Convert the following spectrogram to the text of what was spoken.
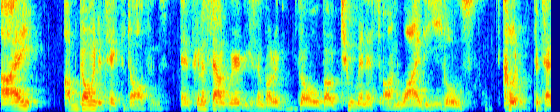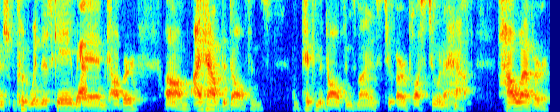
I I'm going to take the Dolphins. And it's going to sound weird because I'm about to go about two minutes on why the Eagles could potentially could win this game yeah. and cover. Um, I have the Dolphins. I'm picking the Dolphins minus two or plus two and a half. However,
